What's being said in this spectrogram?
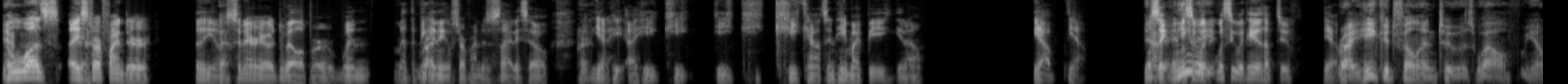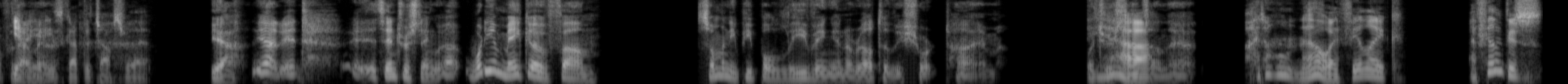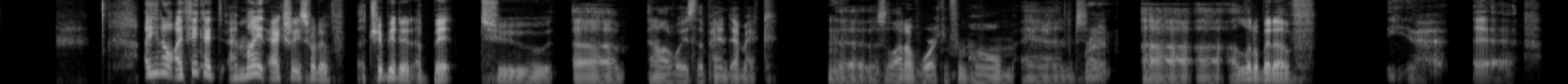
yeah. who was a yeah. Starfinder, uh, you know, yeah. scenario developer when at the beginning right. of Starfinder Society. So, right. you know, he, uh, he he he he he counts, and he might be, you know, yeah, yeah. We'll see. We'll see, what, we'll see what he is up to. Yeah, right. He could fill in too as well. You know, yeah, yeah. He's got the chops for that. Yeah, yeah. It it's interesting. Uh, what do you make of um so many people leaving in a relatively short time? What's your sense on that? I don't know. I feel like I feel like there's, uh, you know, I think I I might actually sort of attribute it a bit to uh, in a lot of ways the pandemic. Hmm. The, there's a lot of working from home and right. uh, uh, a little bit of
